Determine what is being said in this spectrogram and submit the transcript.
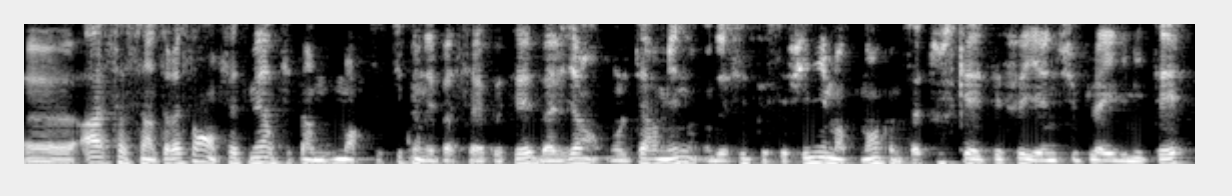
euh, ah, ça c'est intéressant, en fait, merde, c'est un mouvement artistique, on est passé à côté. Bah viens, on le termine, on décide que c'est fini maintenant, comme ça tout ce qui a été fait, il y a une supply illimitée.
